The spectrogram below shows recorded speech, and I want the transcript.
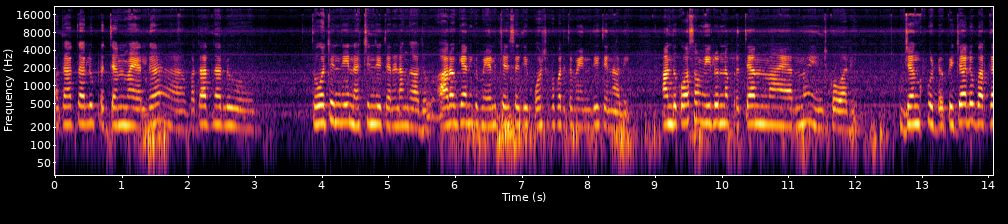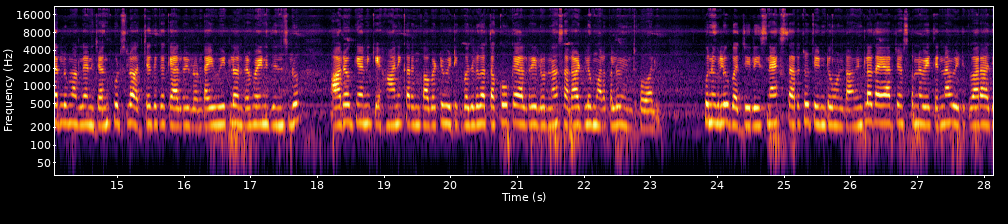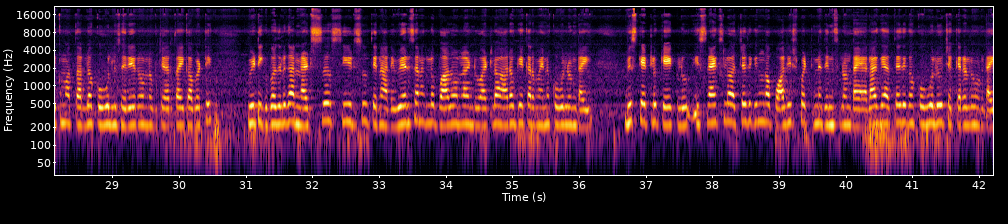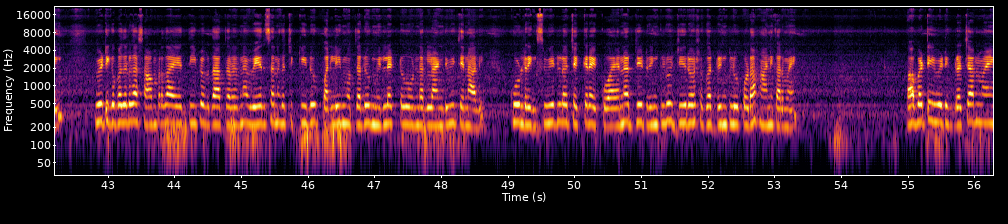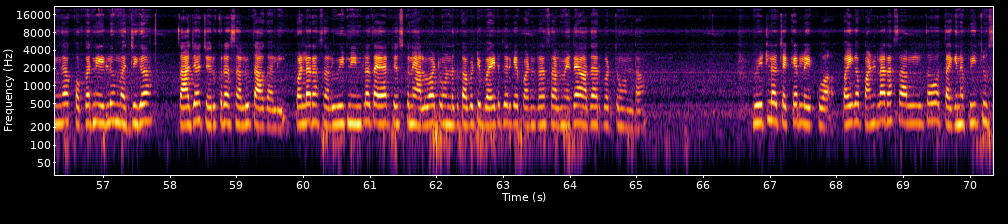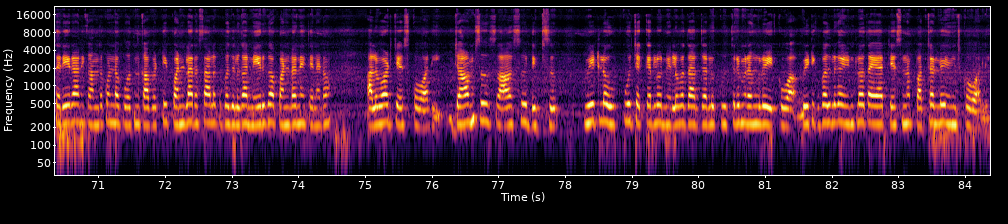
పదార్థాలు ప్రత్యామ్నాయాలుగా పదార్థాలు తోచింది నచ్చింది తినడం కాదు. ఆరోగ్యానికి మేలు చేసేది పోషకభరితమైనది తినాలి. అందుకోసం వీలున్న ప్రత్యామ్నాయాలను ఎంచుకోవాలి. జంక్ ఫుడ్ పిజ్జాలు బర్గర్లు మొదలైన జంక్ ఫుడ్స్లో అత్యధిక క్యాలరీలు ఉంటాయి. వీటిలో రిఫైన్డ్ దినుసులు ఆరోగ్యానికి హానికరం కాబట్టి వీటికి బదులుగా తక్కువ క్యాలరీలు ఉన్న సలాడ్లు మొలకలు ఎంచుకోవాలి. పునుగులు బజ్జీలు స్నాక్స్ తరచూ తింటూ ఉంటాం. ఇంట్లో తయారు చేసుకున్నవి తిన్నా వీటి ద్వారా అధిక మొత్తాల్లో కొవ్వులు శరీరంలోకి చేరుతాయి కాబట్టి వీటికి బదులుగా నట్స్ సీడ్స్ తినాలి. వేరుశనగలు బాదం లాంటి వాటిలో ఆరోగ్యకరమైన కొవ్వులు ఉంటాయి బిస్కెట్లు కేకులు ఈ స్నాక్స్లో అత్యధికంగా పాలిష్ పట్టిన దినుసులు ఉంటాయి అలాగే అత్యధిక కొవ్వులు చక్కెరలు ఉంటాయి. వీటికి బదులుగా సాంప్రదాయ తీపి పదార్థాలైన వేరుశనగ చిక్కీలు పల్లి ముద్దలు మిల్లెట్ ఉండలు లాంటివి తినాలి. కూల్ డ్రింక్స్ వీటిలో చక్కెర ఎక్కువ. ఎనర్జీ డ్రింకులు జీరో షుగర్ డ్రింకులు కూడా హానికరమే. కాబట్టి వీటికి ప్రత్యామ్నాయంగా కొబ్బరి నీళ్ళు మజ్జిగ తాజా చెరుకు రసాలు తాగాలి. పళ్ళ రసాలు వీటిని ఇంట్లో తయారు చేసుకునే అలవాటు ఉండదు కాబట్టి బయట దొరికే పండ్ల రసాల మీదే ఆధారపడుతూ ఉంటాం. వీటిలో చక్కెరలు ఎక్కువ. పైగా పండ్ల రసాలతో తగిన పీచు శరీరానికి అందకుండా పోతుంది కాబట్టి పండ్ల రసాలకు బదులుగా నేరుగా పండ్లనే తినడం అలవాటు చేసుకోవాలి. Jams sauce dips. వీటిలో ఉప్పు చక్కెరలు నిల్వ పదార్థాలు కృత్రిమ రంగులు ఎక్కువ. వీటికి బదులుగా ఇంట్లో తయారు చేసిన పచ్చళ్ళు ఎంచుకోవాలి.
